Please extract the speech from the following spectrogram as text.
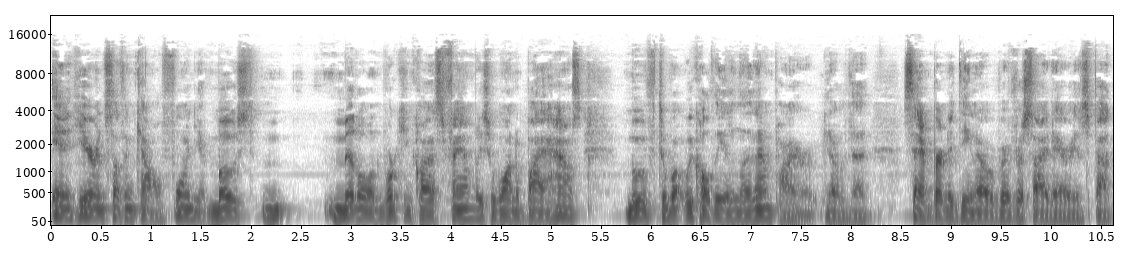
in here in Southern California, most m- middle and working class families who want to buy a house move to what we call the Inland Empire. You know, the San Bernardino, Riverside area. It's about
